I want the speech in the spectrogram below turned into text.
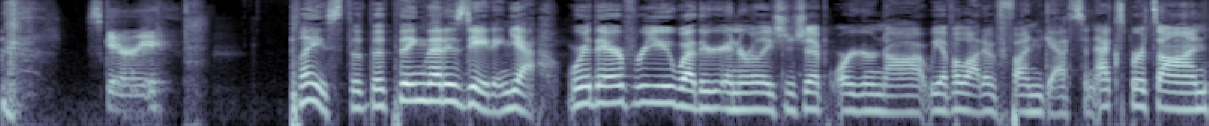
scary. Place, the, the thing that is dating. Yeah, we're there for you whether you're in a relationship or you're not. We have a lot of fun guests and experts on.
